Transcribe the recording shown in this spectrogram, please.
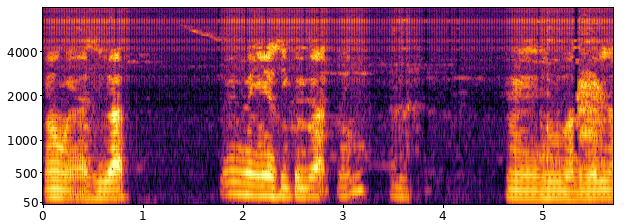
क्यों ऐसी बात? नहीं ऐसी कोई बात नहीं। हम्म। मत बोलना।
